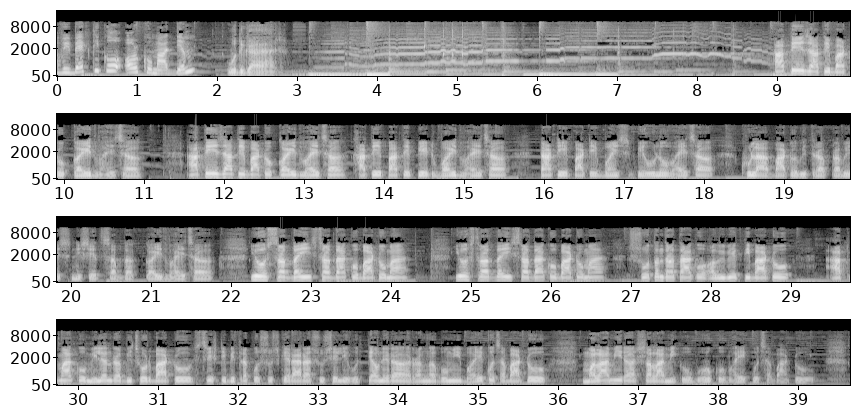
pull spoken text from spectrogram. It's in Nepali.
अभिव्यक्तिको अर्को माध्यम उद्गार। आते जाते बाटो कैद भएछ। आते जाते बाटो कैद भएछ। खाते पाते पेट वैद भएछ। टाटे पाटे बैंस बेहुलो भएछ। खुला बाटोभित्र प्रवेश निषेध शब्द कैद भएछ। यो श्रद्धै श्रद्धाको बाटोमा यो श्रद्धै श्रद्धाको बाटोमा स्वतन्त्रताको अभिव्यक्ति बाटो आत्माको मिलन र बिछोड बाटो सृष्टिभित्रको सुस्केरा र सुसेली हुत्याउने र रंगभूमि भएको छ बाटो मलामी र सलामीको भोको भएको छ बाटो।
